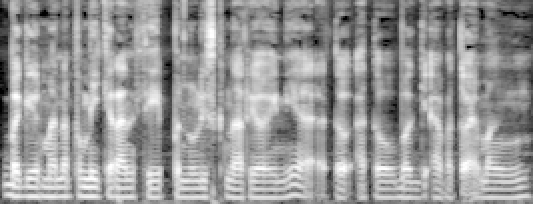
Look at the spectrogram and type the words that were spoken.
bagaimana pemikiran si penulis skenario ini ya, atau atau bagi apa tuh emang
